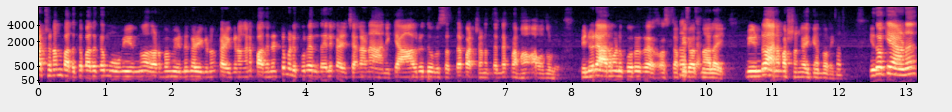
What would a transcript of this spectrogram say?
ഭക്ഷണം പതുക്കെ പതുക്കെ മൂവ് ചെയ്യുന്നു അതോടൊപ്പം വീണ്ടും കഴിക്കണം കഴിക്കണം. അങ്ങനെ പതിനെട്ട് മണിക്കൂർ എന്തായാലും കഴിച്ചാലാണ് ആനയ്ക്ക് ആ ഒരു ദിവസത്തെ ഭക്ഷണത്തിന്റെ ക്രമം ആവുന്നുള്ളൂ. പിന്നെ ഒരു ആറു മണിക്കൂർ റെസ്റ്റ് അപ്പൊ. ഇരുപത്തിനാലായി. വീണ്ടും ആന ഭക്ഷണം കഴിക്കാൻ തുടങ്ങി. ഇതൊക്കെയാണ്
